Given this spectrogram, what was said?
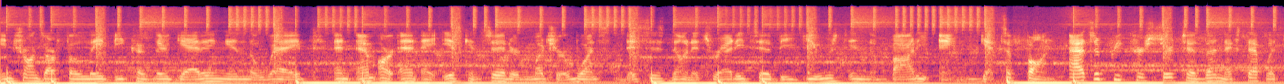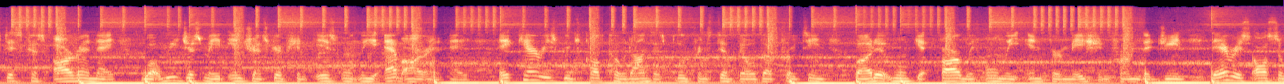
introns are filleted because they're getting in the way. And mRNA is considered mature once this is done. It's ready to be used in the body and get to fun. As a precursor to the next step, let's discuss RNA. What we just made in transcription is only mRNA. It carries groups called codons as blueprints to build up protein, but it won't get far with only information from the gene. There is also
